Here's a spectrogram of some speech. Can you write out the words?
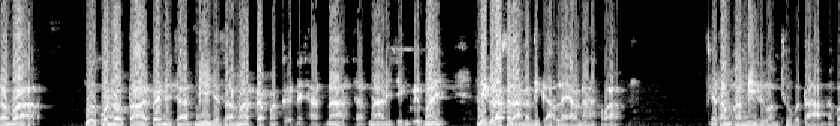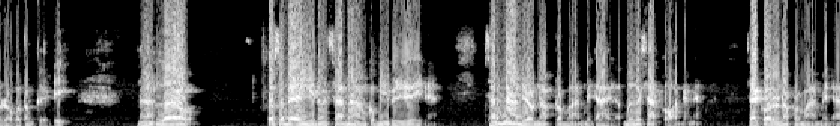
ถามว่า เมื่อคนเราตายไปในชาตินี้จะสามารถกลับมาเกิดในชาติหน้า ชาติหน้ามีจริงหรือไม่อันนี้ก็ลักษณะดังที่กล่าวแล้วนะว่าจะทำความดีหรือความชั่วก็ตามคนเราก็ต้องเกิดอีกนะแล้วก็แสดงเห็นว่าชาติหน้ามันก็มีไปเรื่อยๆนะชาติหน้าเรานับประมาณไม่ได้แล้วเหมือนกับชาติก่อนนั่นนะชาติก่อนเรานับประมาณไม่ได้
